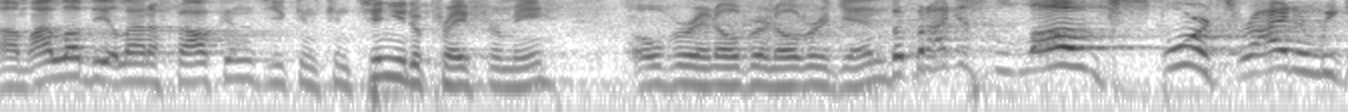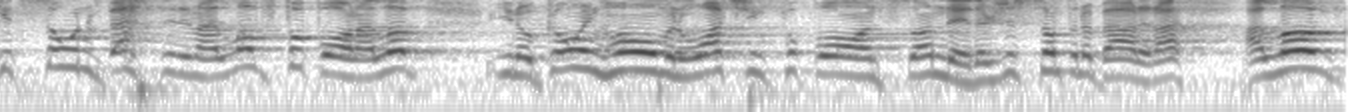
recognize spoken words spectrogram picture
Um, I love the Atlanta Falcons. You can continue to pray for me over and over and over again. But, but I just love sports, right? And we get so invested, and I love football, and I love, you know, going home and watching football on Sunday. There's just something about it. I, I love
